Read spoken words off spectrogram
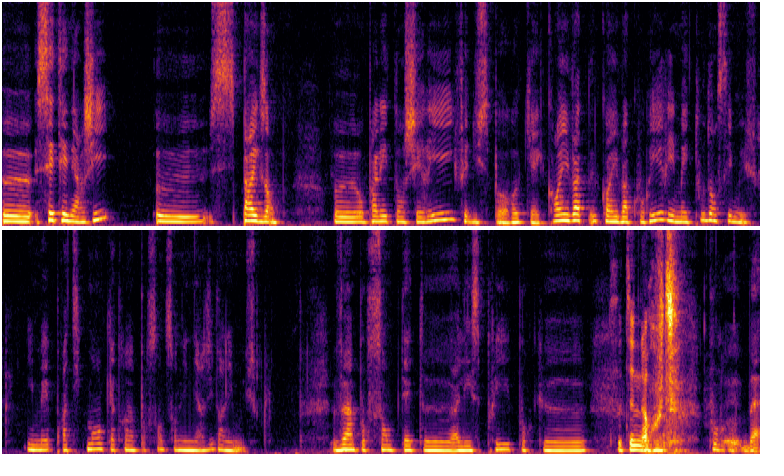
Euh, cette énergie, euh, par exemple, euh, on parlait de ton chéri, il fait du sport, ok. Quand il, va, quand il va courir, il met tout dans ses muscles. Il met pratiquement 80% de son énergie dans les muscles. 20% peut-être à l'esprit pour que... Ça tienne la route. Pour, bah,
